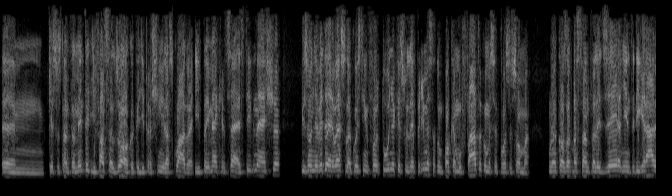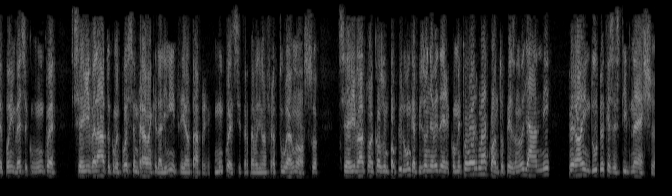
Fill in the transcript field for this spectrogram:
ehm, che sostanzialmente gli faccia il gioco, che gli trascini la squadra, il playmaker c'è, è Steve Nash, bisogna vedere adesso da questo infortunio che sulle prime è stato un po' camuffato come se fosse insomma una cosa abbastanza leggera, niente di grave, poi invece comunque si è rivelato come poi sembrava anche dall'inizio in realtà, perché comunque si trattava di una frattura a un osso, si è rivelato una cosa un po' più lunga, bisogna vedere come torna, quanto pesano gli anni, però è indubbio che se Steve Nash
